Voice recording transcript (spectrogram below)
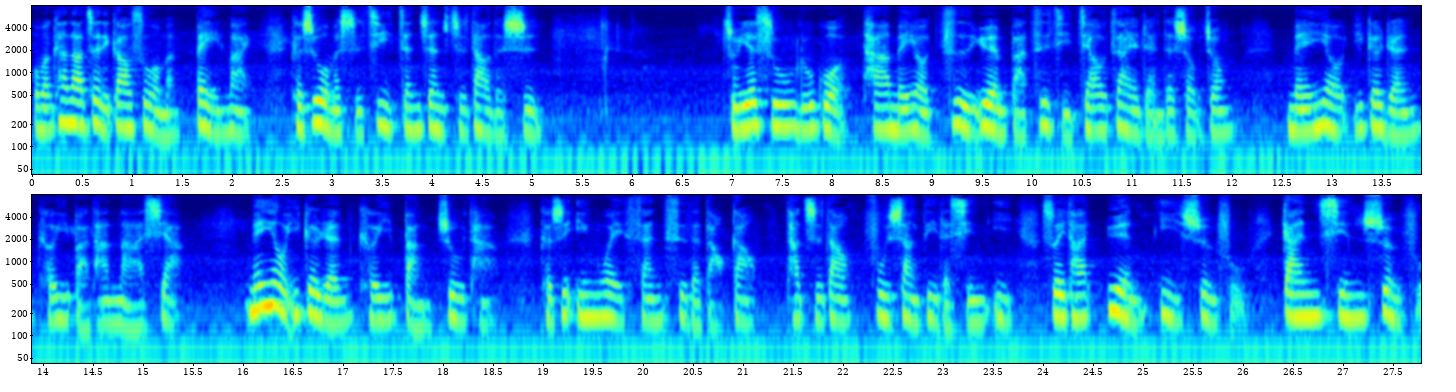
我们看到这里告诉我们被卖，可是我们实际真正知道的是。主耶稣，如果他没有自愿把自己交在人的手中，没有一个人可以把他拿下，没有一个人可以绑住他。可是因为三次的祷告，他知道父上帝的心意，所以他愿意顺服，甘心顺服，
